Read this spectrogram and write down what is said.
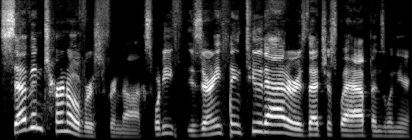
Seven turnovers for Knox. What do you? Is there anything to that, or is that just what happens when you're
